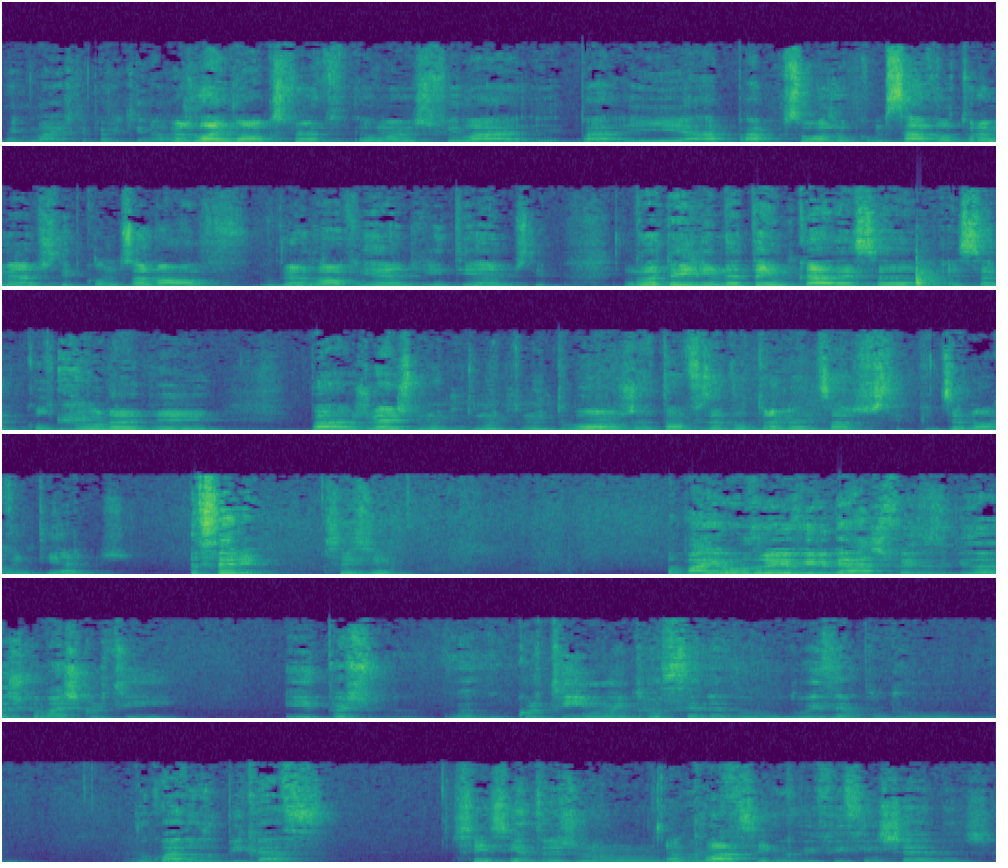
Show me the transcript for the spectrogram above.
Muito mais, tipo a 29. Mas lá em Oxford, eu uma vez fui lá e, pá, e há, há pessoas a começar doutoramentos tipo com 19, 19 anos, 20 anos. Tipo. Inglaterra ainda tem um bocado essa, essa cultura de pá, os gajos muito, muito, muito bons já estão a fazer doutoramentos aos tipo 19, 20 anos. A sério? Sim, sim. Opa, eu adorei ouvir o gajo, foi dos episódios que eu mais curti e depois uh, curti muito a cena do, do exemplo do, do quadro do Picasso. Sim, sim. Entras num, É um num clássico. num edifício em chamas,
